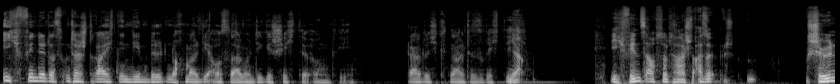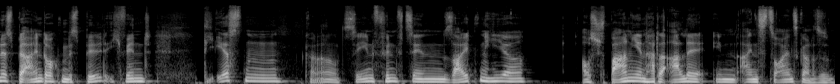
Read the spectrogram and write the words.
Ich finde, das unterstreicht in dem Bild nochmal die Aussage und die Geschichte irgendwie. Dadurch knallt es richtig. Ja. Ich finde es auch total, also schönes, beeindruckendes Bild. Ich finde die ersten, keine Ahnung, 10, 15 Seiten hier aus Spanien hatte alle in 1 zu 1 gemacht. Also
